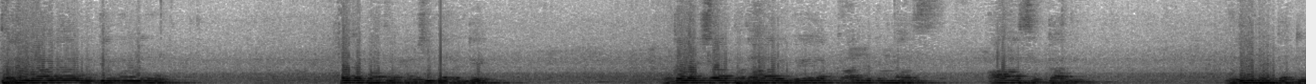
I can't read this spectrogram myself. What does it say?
తెలంగాణ ఉద్యమంలో కీలక పాత్ర పోషించాలంటే ఒక లక్ష పదహారు వేల కార్మికులను ఆ సెక్టార్ని వదిలిపెట్టద్దు.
